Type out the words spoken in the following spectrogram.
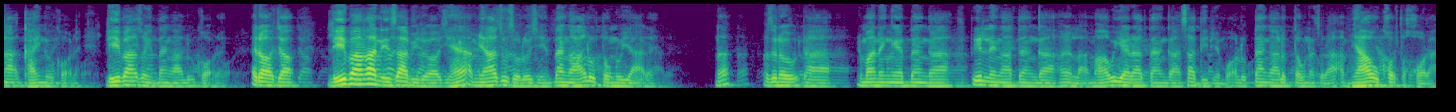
ဏခိုင်းလို့ခေါ်တယ်လေးပါးဆိုရင်တန်ဃာလို့ခေါ်တယ်အဲ့တော့အကြောင်းလေးပါးကနေစပြီးတော့ယဟန်အများစုဆိုလို့ရှိရင်တန်ဃာလို့သုံးလို့ရတယ်နော်အဲဆိုတော့ဒါ မြန်မာနိုင်ငံတန်ဃာတိလင်္ကာတန်ဃာဟုတ်လားမဟာဝိဟာရတန်ဃာစသည်ဖြင့်ပေါ့အဲ့လိုတန်ဃာလို့သုံးတယ်ဆိုတာအများကိုခေါ်ခေါ်တာ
